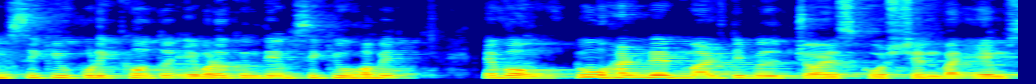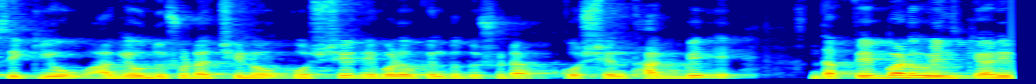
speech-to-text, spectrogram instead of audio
এমসিকিউ পরীক্ষা হতো, এবারেও কিন্তু এমসিকিউ হবে। এবং two hundred multiple choice question বা এমসিকিউ আগেও দুশোটা ছিল কোশ্চেন এবারেও কিন্তু দুশোটা কোশ্চেন থাকবে। Paper will carry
